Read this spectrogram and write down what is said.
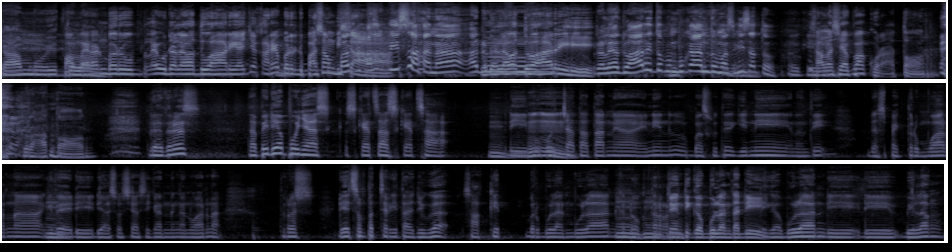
Kamu itu. Pameran baru le- udah lewat dua hari aja karya baru dipasang bisa. Baru dipasang bisa Hana. Aduh. Udah lewat dua hari. Udah lewat dua hari tuh pembukaan tuh masih bisa tuh. Salah siapa? Kurator. Kurator. Nah terus, tapi dia punya sk- sketsa-sketsa Hmm. di buku Hmm. catatannya. Ini tuh maksudnya gini, nanti ada spektrum warna gitu Hmm. ya di, diasosiasikan dengan warna. Terus dia sempat cerita juga sakit berbulan-bulan Hmm, ke dokter. Itu yang tiga bulan tadi. Tiga bulan di, dibilang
